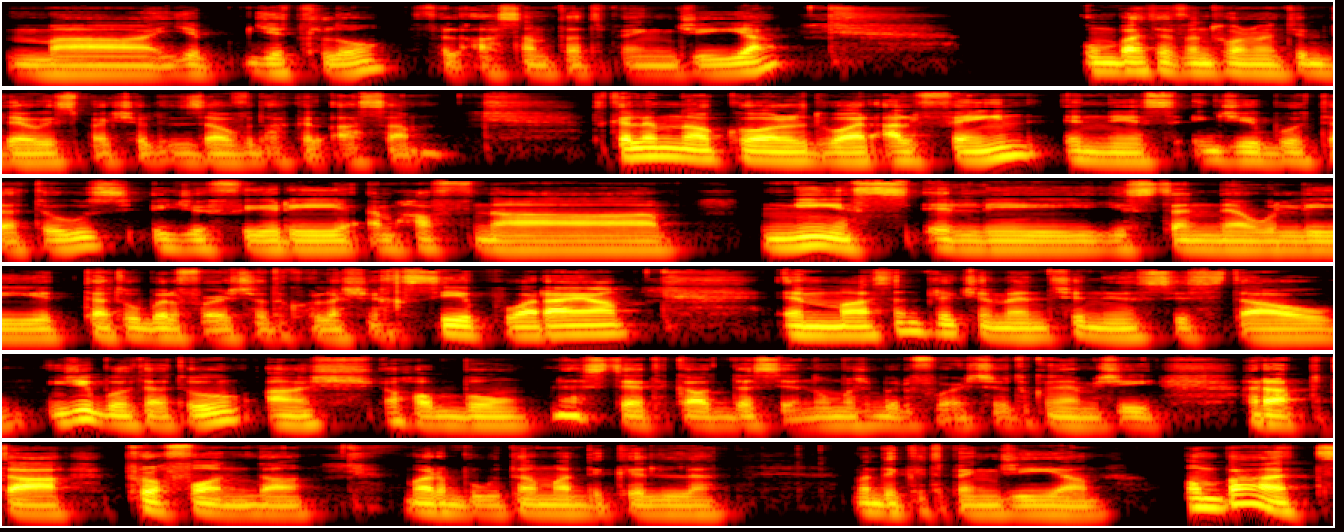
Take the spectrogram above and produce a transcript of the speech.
ma jidħlu fil-qasam tat-tpejnġija. u mbagħad eventwalment jibdew jispeċjalizzaw f'dak il-qasam. Tkellimna wkoll dwar għalfejn in-nies iġibu t-tattoos, jiġifieri hemm ħafna nies illi jistennew li t-tattoo bilforza tkollha xi ħsieb warajha, imma sempliċement xi nies jistgħu jġibu tattoo għax iħobbu l-estetika u d-disinn u mhux bilforza tkun hemm xi rabta profonda marbuta ma' dik il ma' dik it-tpengġija. U mbagħad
